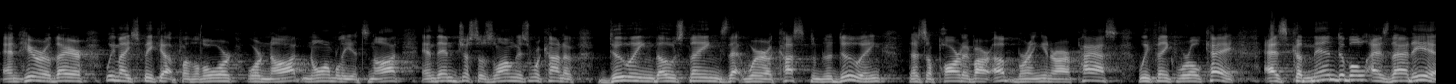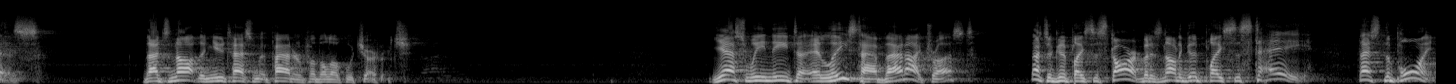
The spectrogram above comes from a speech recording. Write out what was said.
and here or there, we may speak up for the Lord or not. Normally it's not. And then just as long as we're kind of doing those things that we're accustomed to doing, that's a part of our upbringing or our past, we think we're okay. As commendable as that is, that's not the New Testament pattern for the local church. Yes, we need to at least have that, I trust. That's a good place to start, but it's not a good place to stay. That's the point.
